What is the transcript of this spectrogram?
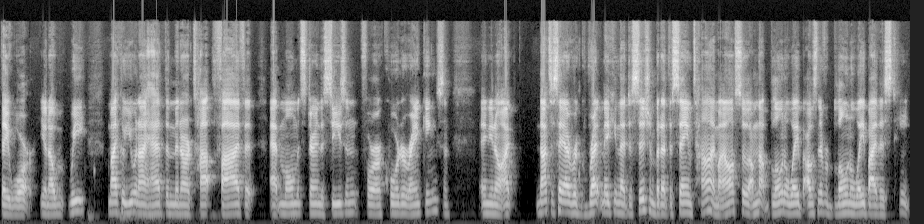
they were. You know, we Michael, you and I had them in our top five at, at moments during the season for our quarter rankings, and and you know, I not to say I regret making that decision, but at the same time, I also I'm not blown away. I was never blown away by this team.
